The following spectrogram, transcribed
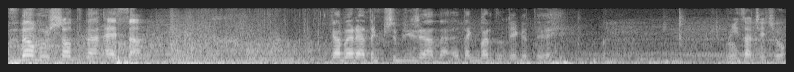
Znowu shot na Esa. Kamera tak przybliża na, tak bardzo w jego tył. No i co, cieciu?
